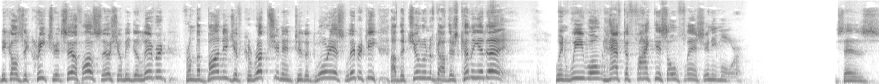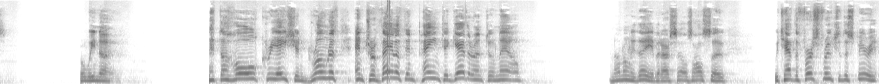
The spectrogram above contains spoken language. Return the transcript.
because the creature itself also shall be delivered from the bondage of corruption into the glorious liberty of the children of God. There's coming a day when we won't have to fight this old flesh anymore. He says, For we know that the whole creation groaneth and travaileth in pain together until now. Not only they, but ourselves also, which have the first fruits of the Spirit.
